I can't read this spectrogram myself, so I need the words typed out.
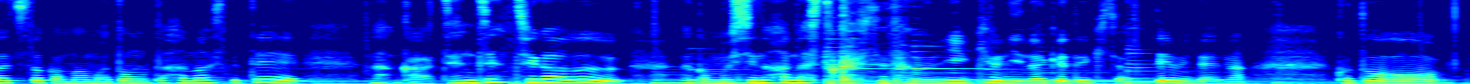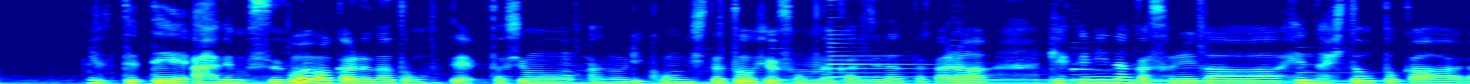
達とかママ友と話しててなんか全然違うなんか虫の話とかしてたのに急に泣けてきちゃってみたいなことを言っててあでもすごいわかるなと思って。私もあの離婚した当初そんな感じだったから逆になんかそれが変な人とか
